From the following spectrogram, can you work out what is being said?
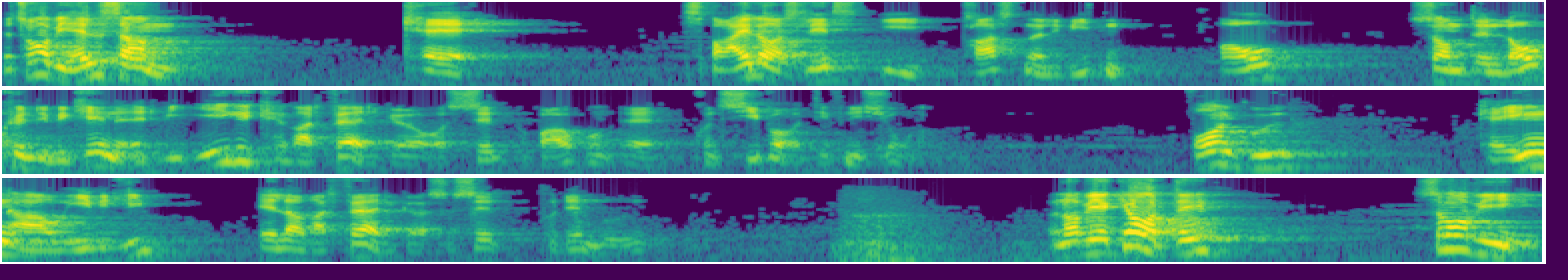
Jeg tror, vi alle sammen kan spejle os lidt i præsten og levitten, og som den lovkyndige bekende, at vi ikke kan retfærdiggøre os selv på baggrund af principper og definitioner. Foran Gud kan ingen arve evigt liv eller retfærdiggøre sig selv på den måde. Og når vi har gjort det, så må vi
